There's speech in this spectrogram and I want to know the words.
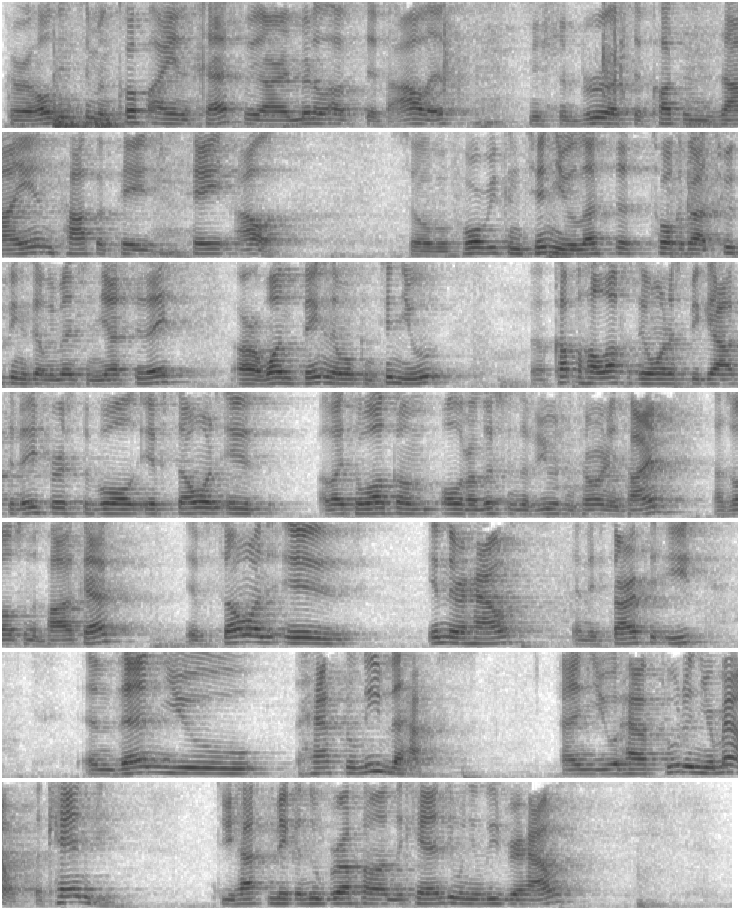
Okay, we're holding Siman Kuf Ayin Ches. We are in middle of Sif Aleph. Mishnah Brura Sif Katan Zayin, top of page Pei Aleph. So before we continue, let's just talk about two things that we mentioned yesterday. Or one thing, then we'll continue. A couple halachas we want to speak out today. First of all, if someone is, I'd like to welcome all of our listeners and viewers from TorahAnytime, as well as from the podcast. If someone is in their house and they start to eat, and then you have to leave the house and you have food in your mouth, a candy. Do you have to make a new bracha on the candy when you leave your house?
